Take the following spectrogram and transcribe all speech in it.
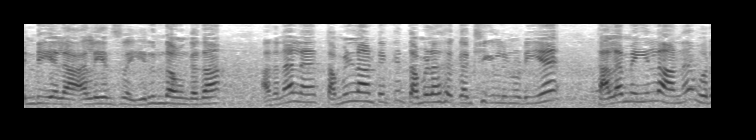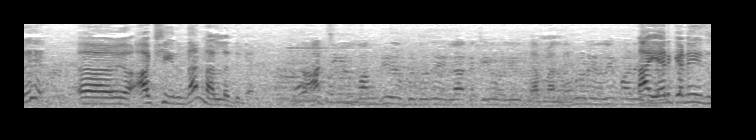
என்டிஏ அலையன்ஸ்ல இருந்தவங்க தான். அதனால தமிழ்நாட்டுக்கு தமிழக கட்சிகளினுடைய தலைமையிலான ஒரு ஆட்சி இருந்தா நல்லதுங்க. நான் ஏற்கனவே இது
